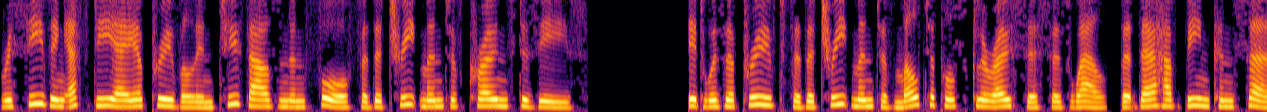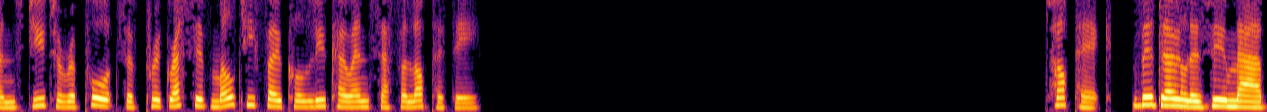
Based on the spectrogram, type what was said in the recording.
receiving FDA approval in 2004 for the treatment of Crohn's disease. It was approved for the treatment of multiple sclerosis as well, but there have been concerns due to reports of progressive multifocal leukoencephalopathy. Vedolizumab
